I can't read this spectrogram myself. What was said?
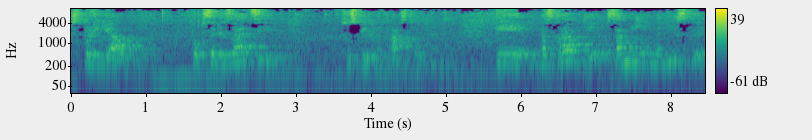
сприяли попсалізації суспільних настроїв. І насправді саме журналісти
